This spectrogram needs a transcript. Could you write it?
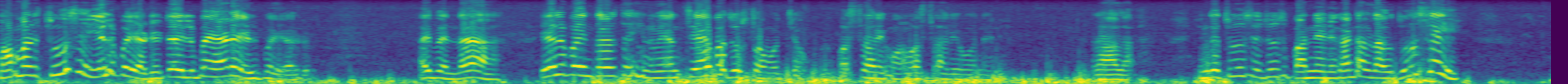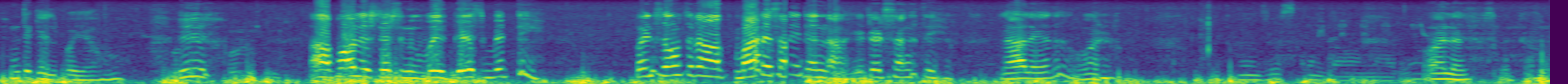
మమ్మల్ని చూసి వెళ్ళిపోయాడు. ఇటో వెళ్ళిపోయాడు వెళ్ళిపోయాడు. అయిపోయిందా? వెళ్ళిపోయిన తర్వాత మేము చేప చూస్తాం వచ్చాం. వస్తారేమో వస్తారేమో అని. రాలా. ఇంకా చూసి చూసి పన్నెండు గంటల దాకా చూసి ఇంటికి వెళ్ళిపోయాము. ఆ పోలీస్ స్టేషన్కి పోయి కేసు పెట్టి పోయిన సంవత్సరం వాడే సంగతి నిన్న ఇటు సంగతి రాలేదు వాళ్ళు వాళ్ళే చూసుకుంటాము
